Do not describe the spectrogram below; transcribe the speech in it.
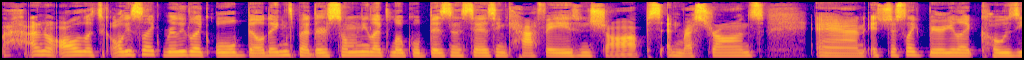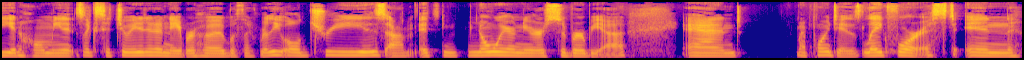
I don't know, all it's all these like really like old buildings, but there's so many like local businesses and cafes and shops and restaurants. And it's just like very like cozy and homey. It's like situated in a neighborhood with like really old trees. Um, it's nowhere near suburbia. And my point is Lake Forest in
